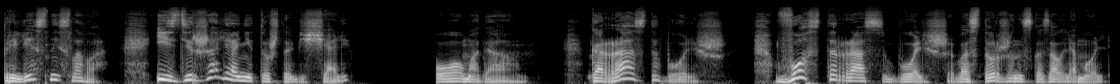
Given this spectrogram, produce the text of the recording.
прелестные слова. И сдержали они то, что обещали? О, мадам, гораздо больше, в сто раз больше, восторженно сказал Лямоль.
